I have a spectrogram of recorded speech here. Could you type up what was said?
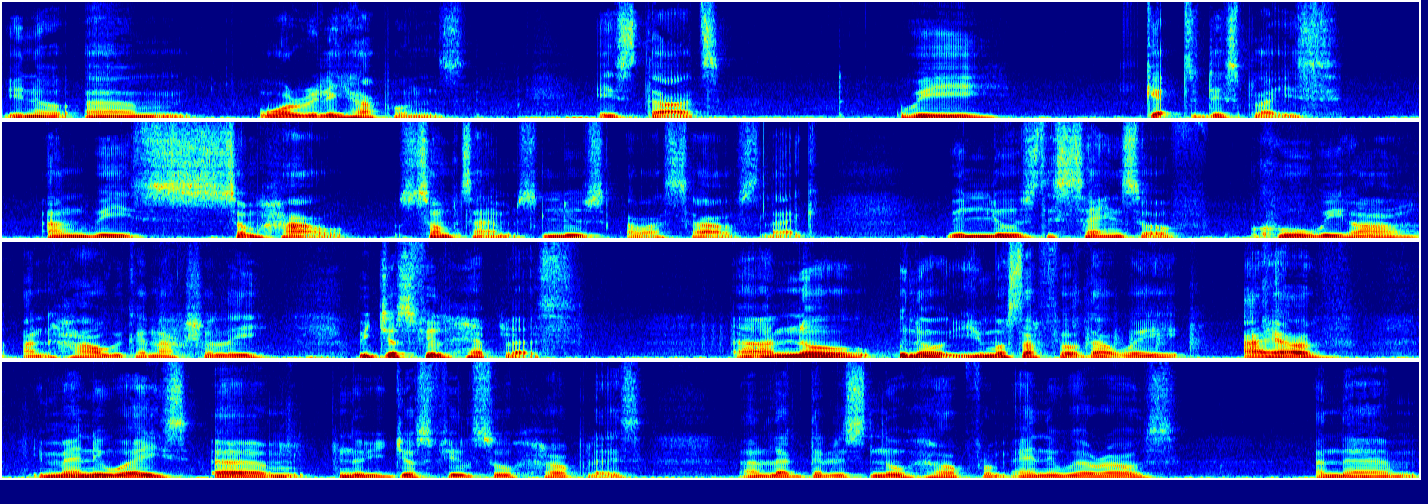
You know, um, what really happens is that we get to this place and we somehow sometimes lose ourselves. Like we lose the sense of who we are and how we can actually we just feel helpless. I know you know you must have felt that way. I have in many ways. Um you know you just feel so helpless and like there is no help from anywhere else. And um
